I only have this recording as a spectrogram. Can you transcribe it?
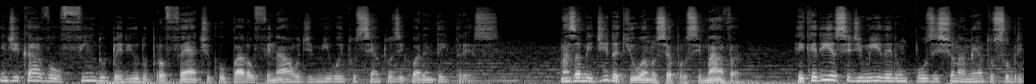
indicava o fim do período profético para o final de 1843. Mas à medida que o ano se aproximava, requeria-se de Miller um posicionamento sobre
